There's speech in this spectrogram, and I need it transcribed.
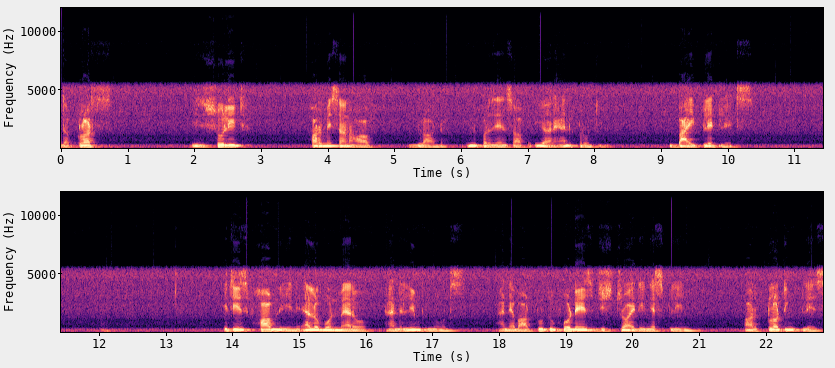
The clots is solid formation of blood in presence of air and protein by platelets. It is formed in yellow bone marrow and lymph nodes and about 2 to 4 days destroyed in a spleen or clotting place.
